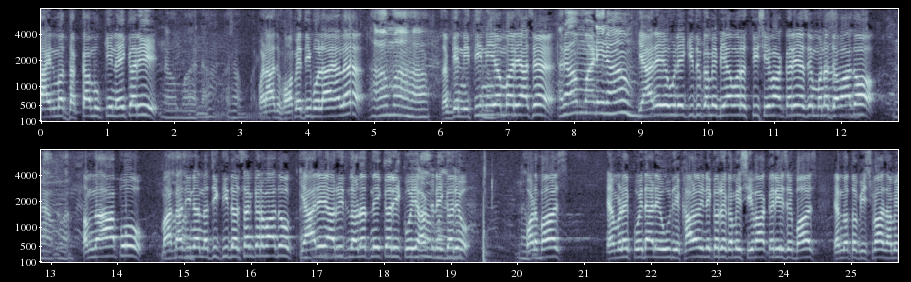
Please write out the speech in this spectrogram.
લાઈનમાં ધક્કા મુક્કી નહીં કરી. ના માં ના રામ પણ આજ હોમેથી બોલાયા ને? હા માં હા. જેમ કે નીતિ નિયમ મર્યા છે. રામ માડી રામ. ક્યારે એવું નહીં કીધું કે અમે બે વર્ષથી સેવા કરી હશે મને જવા દો. ના માં. અમને આપો. માતાજીના નજીકથી દર્શન કરવા દો. ક્યારે આવી લડત નહીં કરી કોઈ હટ નહીં કર્યો. પણ બસ એમણે કોઈ દાડે એવું દેખાડો નહીં કર્યો કે અમે સેવા કરીએ છીએ. બસ એમનો તો વિશ્વાસ અમે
